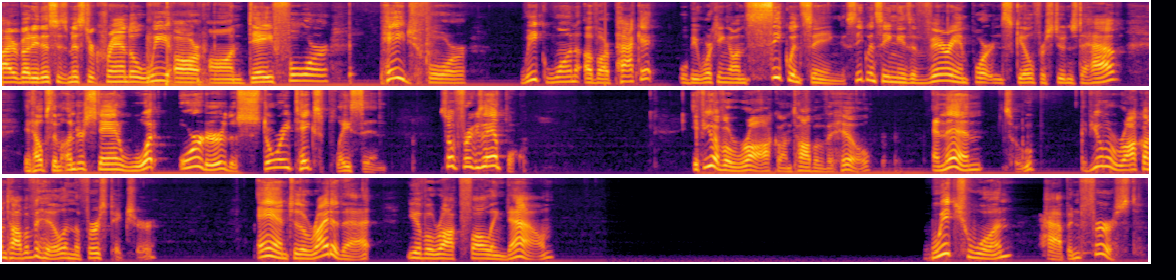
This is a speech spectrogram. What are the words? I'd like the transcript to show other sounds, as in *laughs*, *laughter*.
Hi, everybody. This is Mr. Crandall. We are on day four, page four, week one of our packet. We'll be working on sequencing. Sequencing is a very important skill for students to have. It helps them understand what order the story takes place in. So, for example, if you have a rock on top of a hill, and then, so if you have a rock on top of a hill in the first picture, and to the right of that, you have a rock falling down, which one happened first?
